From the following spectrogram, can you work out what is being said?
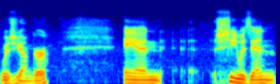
was younger and she was in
